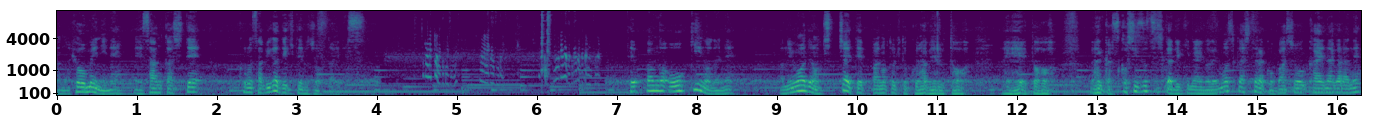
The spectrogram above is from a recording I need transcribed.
あの表面にね酸化して黒サビができてる状態です。鉄板が大きいのでねあの今までのちっちゃい鉄板の時と比べると えーとなんか少しずつしかできないのでもしかしたらこう場所を変えながらね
